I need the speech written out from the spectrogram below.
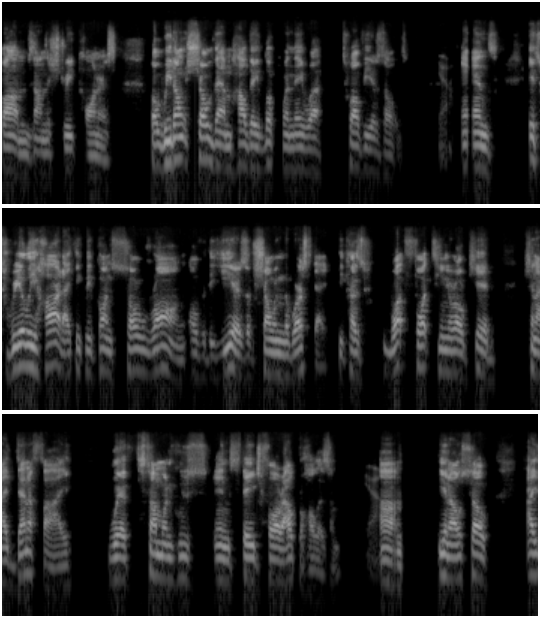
bums on the street corners, but we don't show them how they look when they were 12 years old. Yeah. And it's really hard. I think we've gone so wrong over the years of showing the worst day because what 14 year old kid can identify with someone who's in stage four alcoholism? Yeah. Um, you know, so I,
